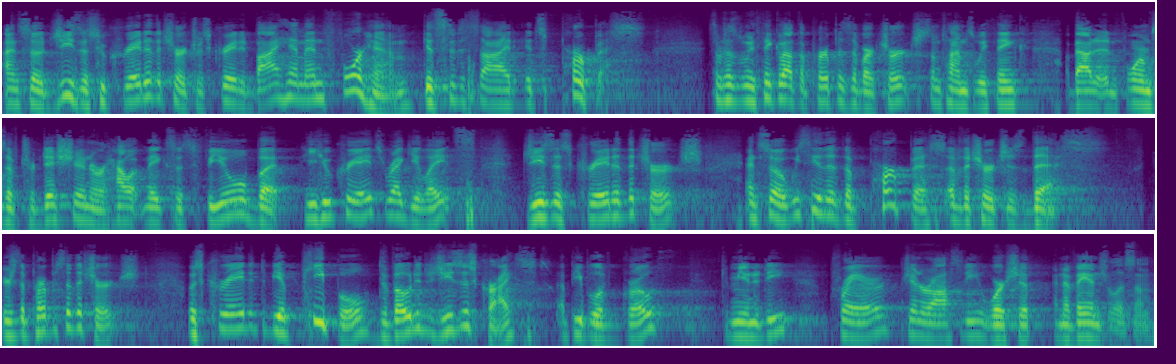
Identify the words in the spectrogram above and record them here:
And so Jesus, who created the church, was created by him and for him, gets to decide its purpose. Sometimes when we think about the purpose of our church, sometimes we think about it in forms of tradition or how it makes us feel, but he who creates regulates. Jesus created the church. And so we see that the purpose of the church is this. Here's the purpose of the church was created to be a people devoted to Jesus Christ, a people of growth, community, prayer, generosity, worship, and evangelism.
